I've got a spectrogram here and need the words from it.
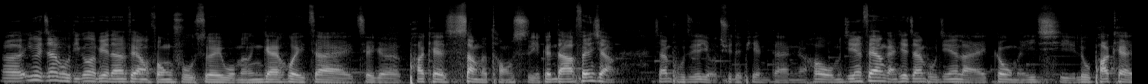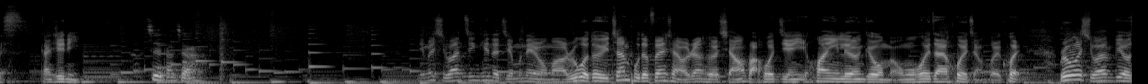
呃，因为占卜提供的片单非常丰富，所以我们应该会在这个 podcast 上的同时，也跟大家分享占卜这些有趣的片单。然后我们今天非常感谢占卜今天来跟我们一起录 podcast，感谢你，谢谢大家。你们喜欢今天的节目内容吗？如果对于占卜的分享有任何想法或建议，欢迎留言给我们，我们会在会诊回馈。如果喜欢 Bios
